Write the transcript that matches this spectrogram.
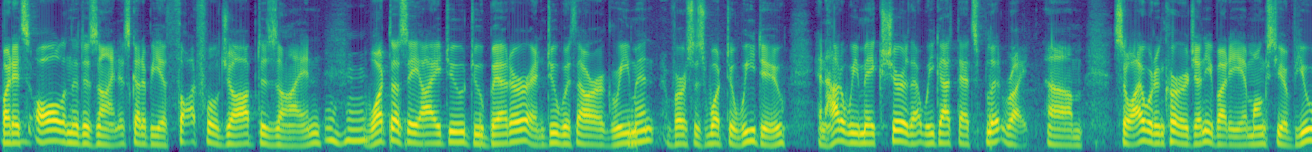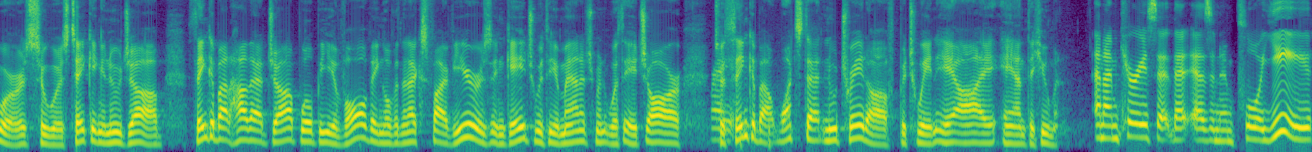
But it's all in the design. It's got to be a thoughtful job design. Mm-hmm. What does AI do, do better, and do with our agreement versus what do we do? And how do we make sure that we got that split right? Um, so I would encourage anybody amongst your viewers who is taking a new job, think about how that job will be evolving over the next five years. Engage with your management, with HR, right. to think about what's that new trade off between AI and the human. And I'm curious that, that, as an employee,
